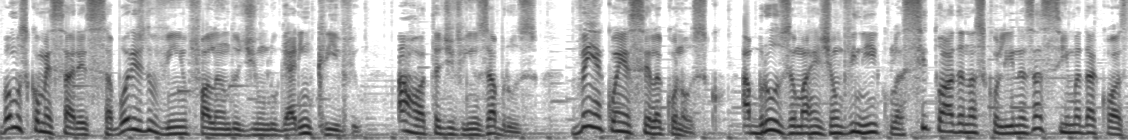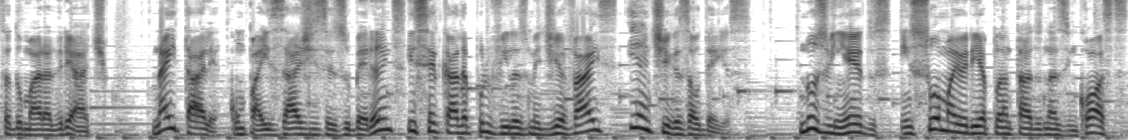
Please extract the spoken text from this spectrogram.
Vamos começar esses Sabores do Vinho falando de um lugar incrível, a Rota de Vinhos Abruzzo. Venha conhecê-la conosco. Abruzzo é uma região vinícola situada nas colinas acima da costa do Mar Adriático. Na Itália, com paisagens exuberantes e cercada por vilas medievais e antigas aldeias. Nos vinhedos, em sua maioria plantados nas encostas,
